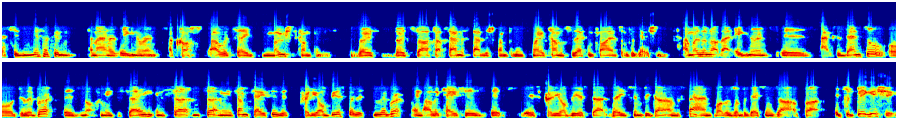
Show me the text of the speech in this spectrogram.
a significant amount of ignorance across, I would say, most companies both both startups and established companies when it comes to their compliance obligations. And whether or not that ignorance is accidental or deliberate is not for me to say. In certain certainly in some cases it's pretty obvious that it's deliberate. In other cases it's it's pretty obvious that they simply don't understand what those obligations are. But it's a big issue,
